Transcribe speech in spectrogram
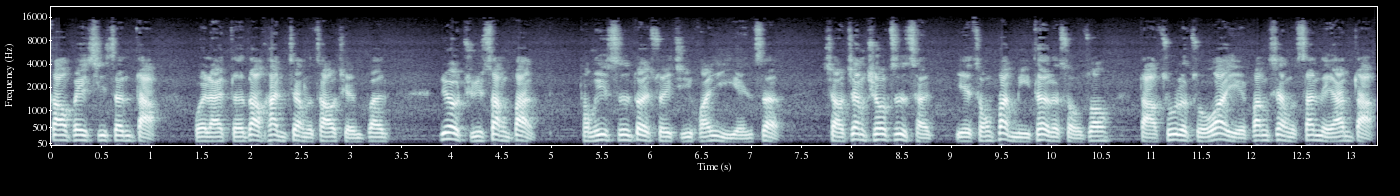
高飞牺牲打回来，得到悍将的超前分。六局上半，统一狮队随即还以颜色，小将邱志成也从范米特的手中打出了左外野方向的三垒安打。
